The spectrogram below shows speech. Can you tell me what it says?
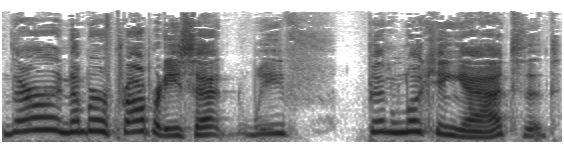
there are a number of properties that we've been looking at that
